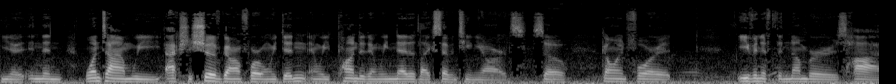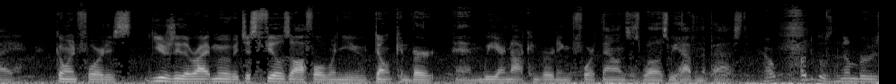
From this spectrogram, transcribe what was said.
you know, and then one time we actually should have gone for it when we didn't, and we punted and we netted like 17 yards. So going for it, even if the number is high, going for it is usually the right move. It just feels awful when you don't convert, and we are not converting fourth downs as well as we have in the past. How, how do those numbers,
